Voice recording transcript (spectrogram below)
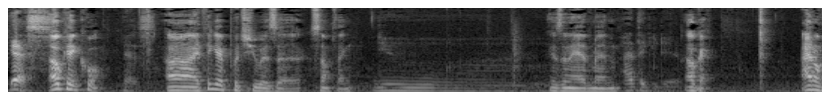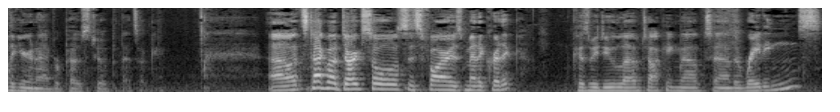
yes. Okay, cool. Yes. Uh, I think I put you as a something, You. as an admin. I think you did. Okay. I don't think you're going to ever post to it, but that's okay. Uh, let's talk about Dark Souls as far as Metacritic, because we do love talking about uh, the ratings.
